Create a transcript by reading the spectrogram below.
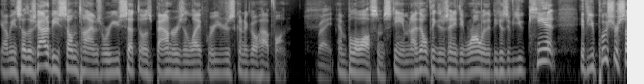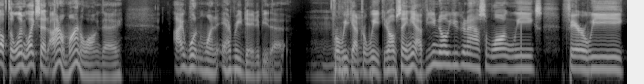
what I mean, so there's got to be some times where you set those boundaries in life where you're just going to go have fun Right. and blow off some steam. And I don't think there's anything wrong with it because if you can't, if you push yourself to the limit, like I said, I don't mind a long day. I wouldn't want every day to be that for week after week. You know what I'm saying? Yeah. If you know you're going to have some long weeks, fair week,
